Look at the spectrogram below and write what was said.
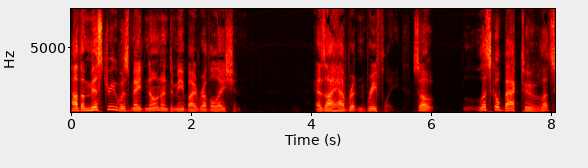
how the mystery was made known unto me by revelation, as I have written briefly. So let's go back to, let's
